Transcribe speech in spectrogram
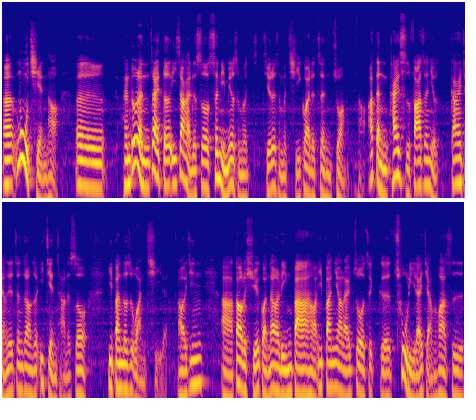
呃，目前哈，呃，很多人在得胰脏癌的时候，身体没有什么觉得什么奇怪的症状啊，啊，等开始发生有刚才讲这些症状的时候，一检查的时候，一般都是晚期了，啊，已经啊到了血管到了淋巴哈，一般要来做这个处理来讲的话是。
